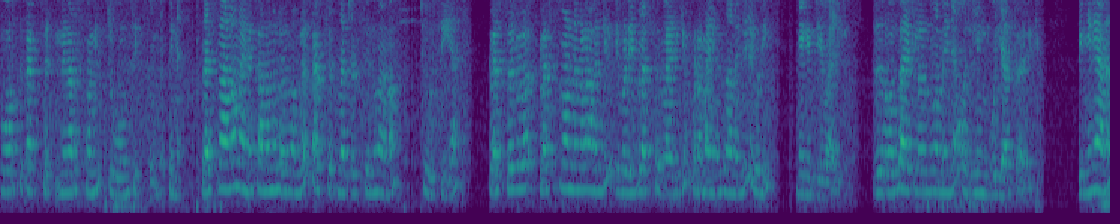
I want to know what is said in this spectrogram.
fourth cut സെറ്റിന് കറസ്പോണ്ടിങ് ടൂവും സിക്സും ഉണ്ട്. പിന്നെ പ്ലസ് ആണോ മൈനസ് ആണോ എന്നുള്ളത് നമ്മൾ കൺസെപ്റ്റ് മെട്രിക്സിൽ നിന്ന് വേണം ചൂസ് ചെയ്യാൻ. പ്ലസ്സുകൾ പ്ലസ് വണ്ണുകളാണെങ്കിൽ ഇവിടെയും പ്ലസ്സുകളായിരിക്കും ഇവിടെ മൈനസ് ആണെങ്കിൽ ഇവിടെയും നെഗറ്റീവ് ആയിരിക്കും. സീറോസ് ആയിട്ടുള്ളതെന്ന് പറഞ്ഞു കഴിഞ്ഞാൽ ഒരു ലിങ്കും ഇല്ലാത്തതായിരിക്കും. ഇങ്ങനെയാണ്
